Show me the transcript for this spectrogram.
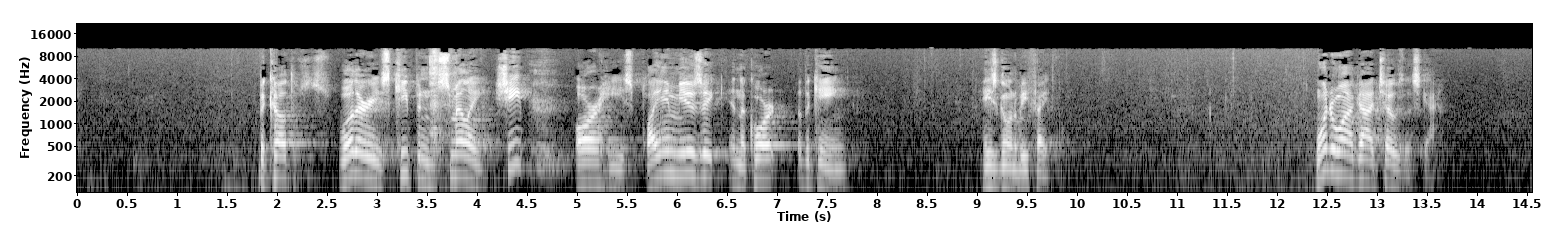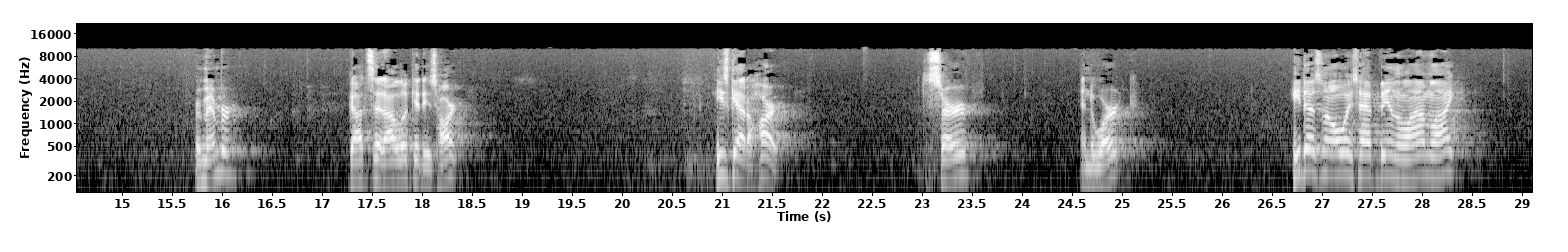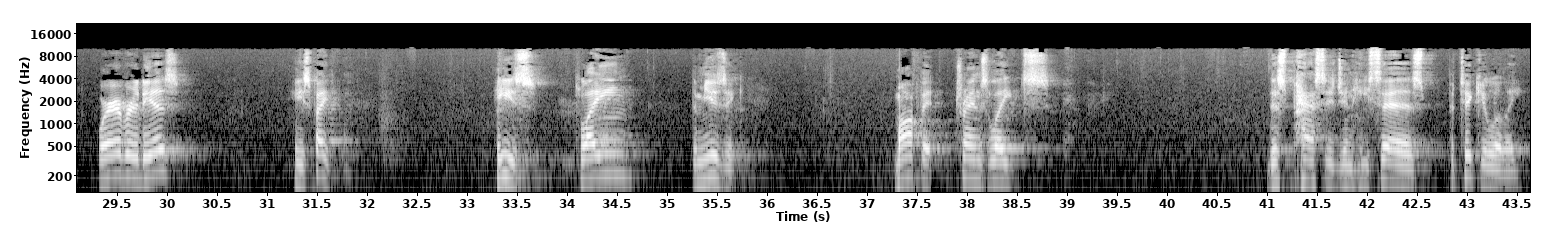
Because whether he's keeping smelly sheep or he's playing music in the court of the king, he's going to be faithful. Wonder why God chose this guy. Remember? God said, I look at his heart. He's got a heart to serve and to work. He doesn't always have to be in the limelight, wherever it is. He's faithful. He's playing the music. Moffatt translates this passage and he says, particularly,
